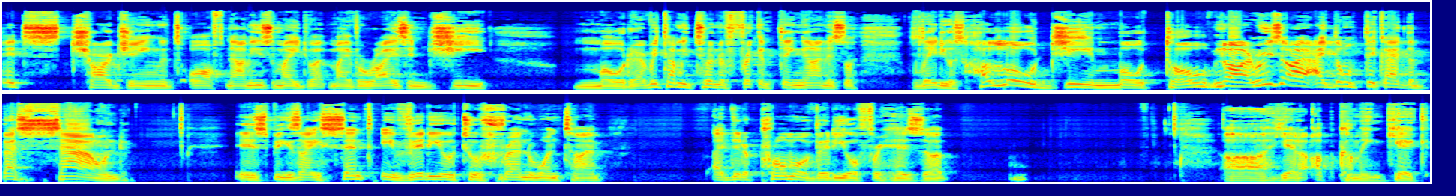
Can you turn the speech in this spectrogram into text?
it's charging. It's off now. I'm using my my Verizon G Moto. Every time you turn the freaking thing on, this lady goes, "Hello, G Moto." No, the reason I, I don't think I have the best sound is because I sent a video to a friend one time. I did a promo video for his uh, uh he had an upcoming gig.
